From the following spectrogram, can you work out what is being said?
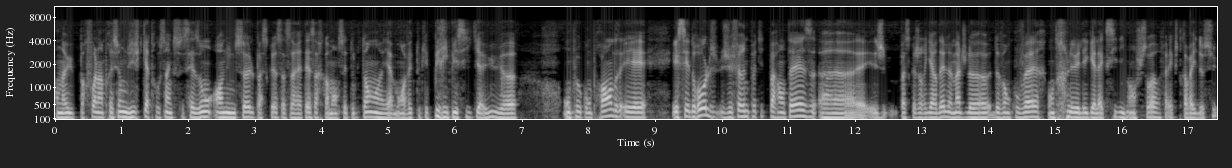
on a eu parfois l'impression de vivre quatre ou cinq saisons en une seule parce que ça s'arrêtait, ça recommençait tout le temps. Et bon, avec toutes les péripéties qu'il y a eu, euh, on peut comprendre. Et, et c'est drôle, je vais faire une petite parenthèse euh, parce que je regardais le match de, de Vancouver contre le LA Galaxy dimanche soir, il fallait que je travaille dessus.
